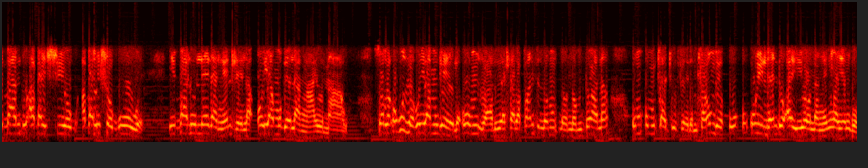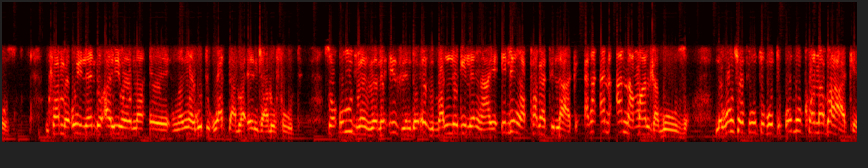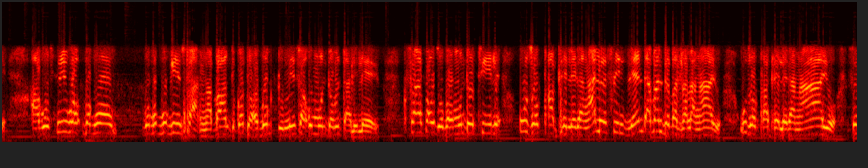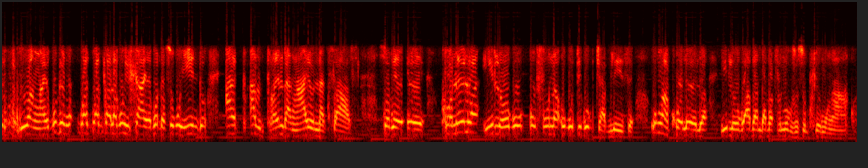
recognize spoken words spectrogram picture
abantu abayishiyo abayisho kuwe ibaluleka ngendlela oyamukela ngayo nawe. So ke ukuze uyamukele umzali uyahlala phansi nom- no- nomntwana um- umcacisele. Mhlawumbe uyilento ayiyona ngenxa yengozi. Mhlawumbe uyilento ayiyona eh ngenxa yokuthi wadalwa enjalo futhi. So umvezele izinto ezibalulekile ngaye ilingaphakathi lakhe ana- ana- anamandla kuzo. Nokusho futhi ukuthi ubukhona bakhe akusikho boku bokubukisa ngabantu kodwa bokudumisa umuntu omdalileyo. Kusasa uzoba umuntu othile uzoqapheleka ngalesi lento abantu bebadlala ngayo uzoqapheleka ngayo sekwaziwa ngayo. Kube kwaqala kuyihlaya kodwa sokuyinto a- azibrenda ngayo nakusasa. So ke eh kholelwa yiloku ufuna ukuthi kukujabulise ungakholelwa yiloku abantu abafuna ukuzwisa ubuhlungu ngakho.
